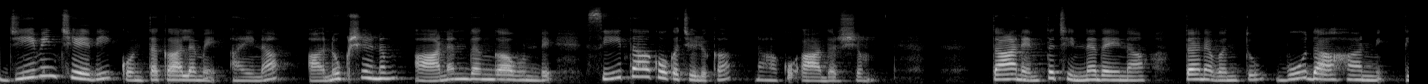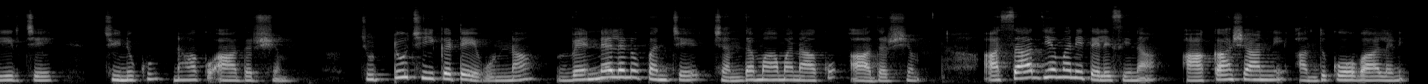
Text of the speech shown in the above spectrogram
జీవించేది కొంతకాలమే అయినా అనుక్షణం ఆనందంగా ఉండే సీతాకొక చిలుక నాకు ఆదర్శం. తానెంత చిన్నదైనా తన వంతు భూదాహాన్ని తీర్చే చినుకు నాకు ఆదర్శం. చుట్టూ చీకటే ఉన్నా వెన్నెలను పంచే చందమామ నాకు ఆదర్శం. అసాధ్యమని తెలిసిన ఆకాశాన్ని అందుకోవాలని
